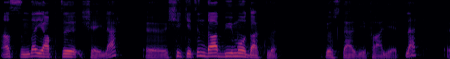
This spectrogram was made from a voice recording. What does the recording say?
aslında yaptığı şeyler e, şirketin daha büyüme odaklı gösterdiği faaliyetler. E,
